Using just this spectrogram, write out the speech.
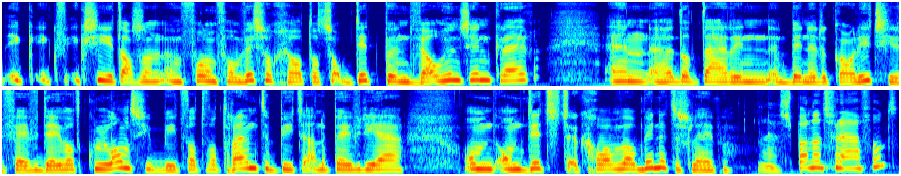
Ik, ik, ik zie het als een, een, vorm van wisselgeld... dat ze op dit punt wel hun zin krijgen. En uh, dat daarin binnen de coalitie, de VVD, wat coulantie biedt... wat, wat ruimte biedt aan de PvdA... om, om dit stuk gewoon wel binnen te slepen. Ja, spannend vanavond?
